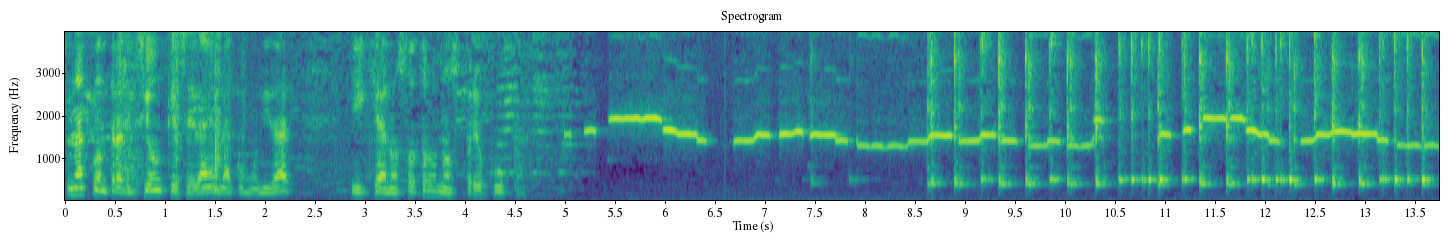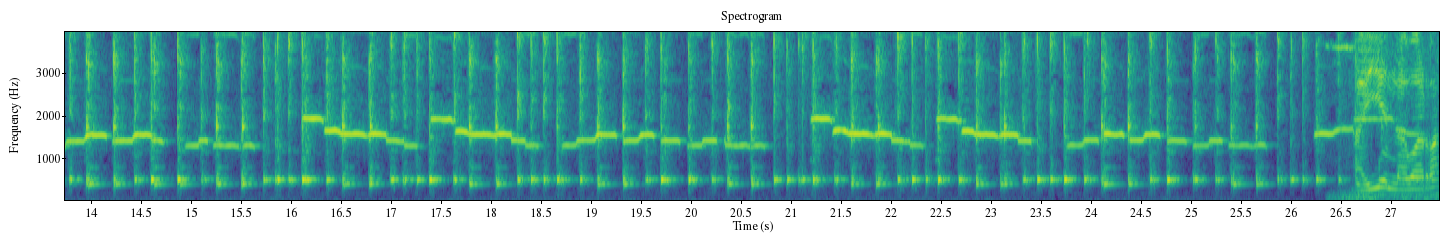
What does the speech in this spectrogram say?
Una contradicción que se da en la comunidad y que a nosotros nos preocupa. Ahí en la barra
